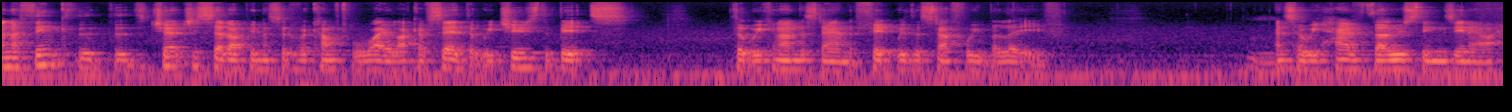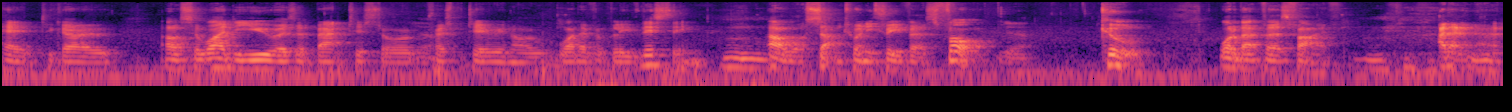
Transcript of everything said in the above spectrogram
and I think that the, the church is set up in a sort of a comfortable way. Like I've said, that we choose the bits that we can understand that fit with the stuff we believe. And so we have those things in our head to go, oh, so why do you, as a Baptist or a Yeah. Presbyterian or whatever, believe this thing? Mm. Oh, well, Psalm 23, verse 4. Yeah. Cool. What about verse 5? I don't know.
